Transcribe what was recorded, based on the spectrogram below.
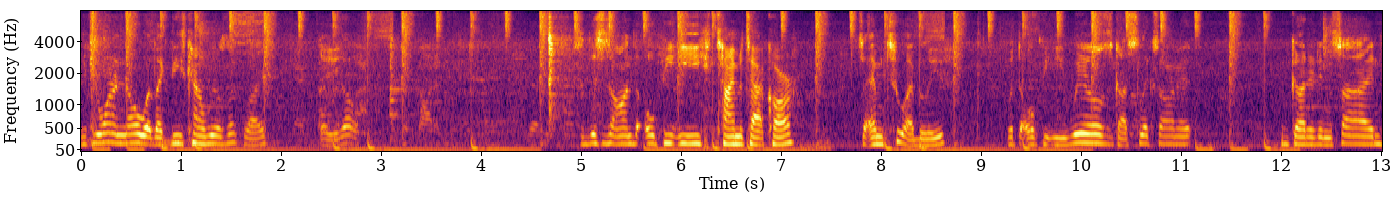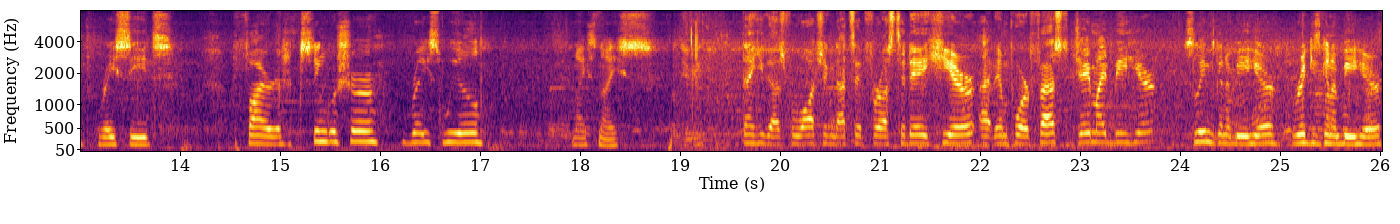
If you want to know what like these kind of wheels look like, there you go. So this is on the OPE Time Attack car. It's an M2, I believe, with the OPE wheels. It's got slicks on it. It inside. Race seats, fire extinguisher, race wheel. Nice, nice. Thank you guys for watching. That's it for us today here at Import Fest. Jay might be here. Salim's gonna be here. Ricky's gonna be here.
